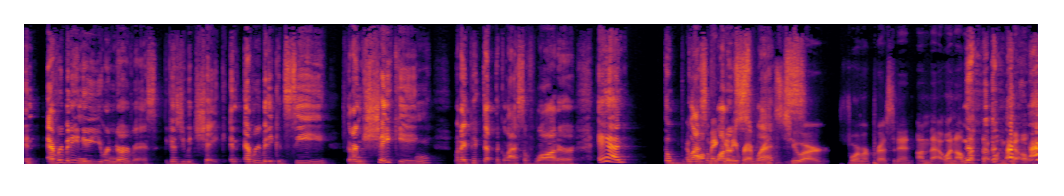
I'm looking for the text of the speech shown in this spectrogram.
and everybody knew you were nervous because you would shake. And everybody could see that I'm shaking when I picked up the glass of water. And the I glass won't of make water any reference to our former president on that one. I'll let that one go.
